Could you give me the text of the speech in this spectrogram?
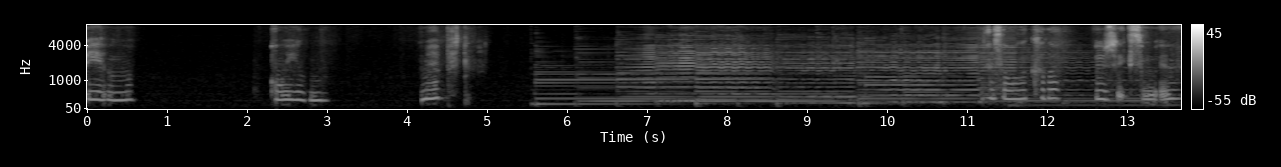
Bir yıl mı? On yıl mı? Müebbet mi? Ne zamana kadar üzeceksin beni?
